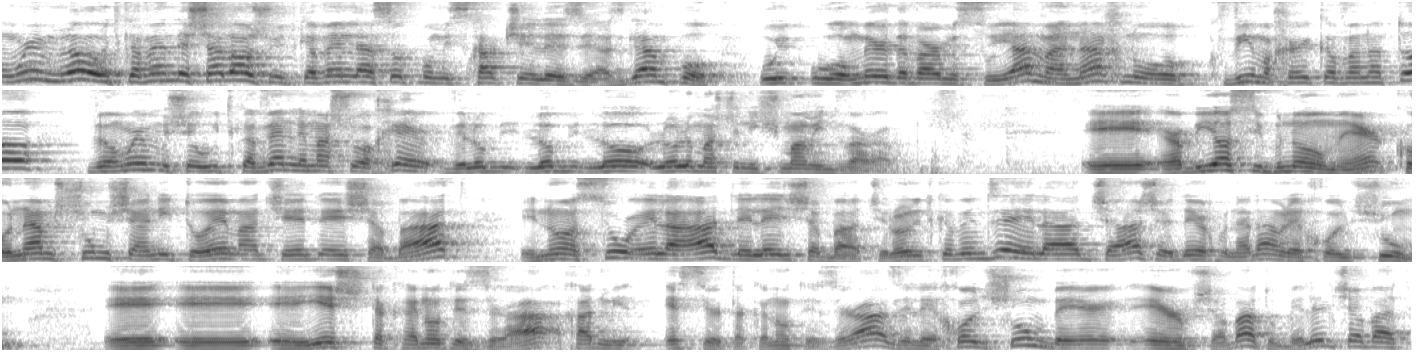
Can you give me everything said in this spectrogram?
אומרים, לא, הוא התכוון לשלוש, הוא התכוון לעשות פה משחק של איזה. אז גם פה, הוא, הוא אומר דבר מסוים, ואנחנו עוקבים אחרי כוונתו, ואומרים שהוא התכוון למשהו אחר, ולא לא, לא, לא, לא למה שנשמע מדבריו. אה, רבי יוסי בנו אומר, קונם שום שאני תואם עד שתהא שבת, אינו אסור אלא עד לליל שבת, שלא נתכוון זה אלא עד שעה שדרך בן אדם לאכול שום. אה, אה, אה, יש תקנות עזרה, אחת מעשר תקנות עזרה זה לאכול שום בערב שבת או בליל שבת,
